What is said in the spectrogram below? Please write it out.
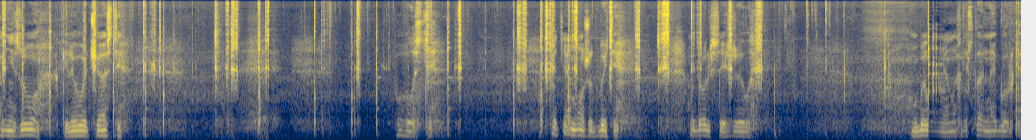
внизу, в килевой части полости. Хотя, может быть, и вдоль всей жилы. Был у меня на хрустальной горке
